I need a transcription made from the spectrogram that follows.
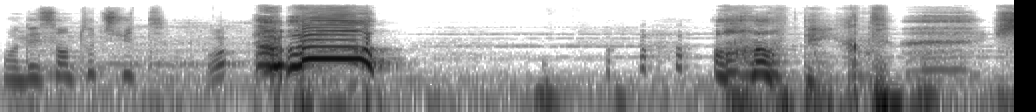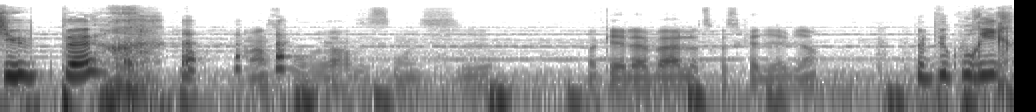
On descend tout de suite. Oh. Oh Oh merde J'ai eu peur. Mince, on va redescendre ici. Ok, là-bas, l'autre escalier, bien. Je peux plus courir.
